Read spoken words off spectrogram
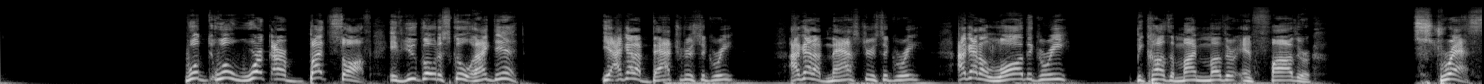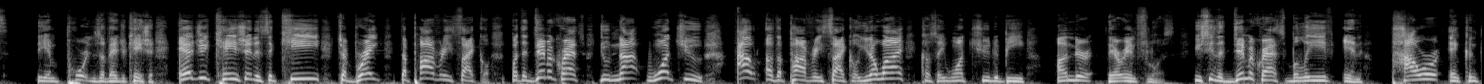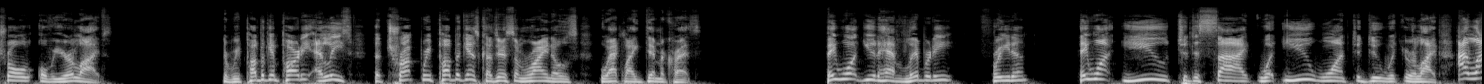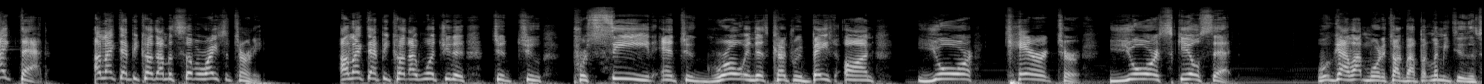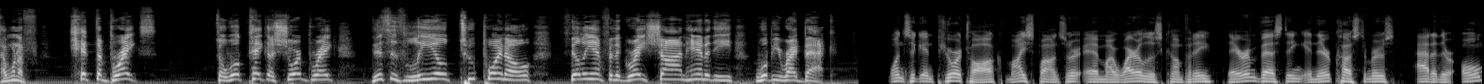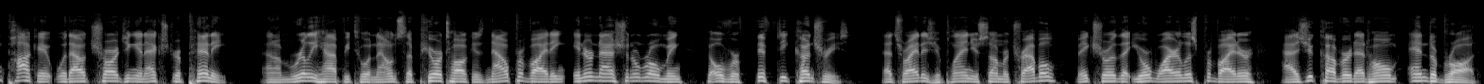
We'll, we'll work our butts off if you go to school. And I did. Yeah, I got a bachelor's degree. I got a master's degree. I got a law degree because of my mother and father stress the importance of education. Education is the key to break the poverty cycle. But the Democrats do not want you out of the poverty cycle. You know why? Because they want you to be under their influence. You see, the Democrats believe in power and control over your lives. The Republican Party, at least the Trump Republicans, because there's some RINOs who act like Democrats. They want you to have liberty, freedom. They want you to decide what you want to do with your life. I like that. I like that because I'm a civil rights attorney. I like that because I want you to, to, to proceed and to grow in this country based on your character, your skill set. We've got a lot more to talk about, but let me do this. I want to hit the brakes. So we'll take a short break. This is Leo 2.0, filling in for the great Sean Hannity. We'll be right back. Once again, Pure Talk, my sponsor and my wireless company, they're investing in their customers out of their own pocket without charging an extra penny. And I'm really happy to announce that Pure Talk is now providing international roaming to over 50 countries. That's right, as you plan your summer travel, make sure that your wireless provider has you covered at home and abroad.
